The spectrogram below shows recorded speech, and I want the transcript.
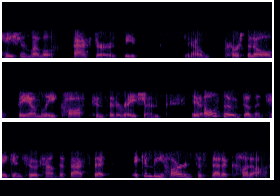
patient level factors these you know personal family cost considerations. It also doesn't take into account the fact that it can be hard to set a cutoff.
